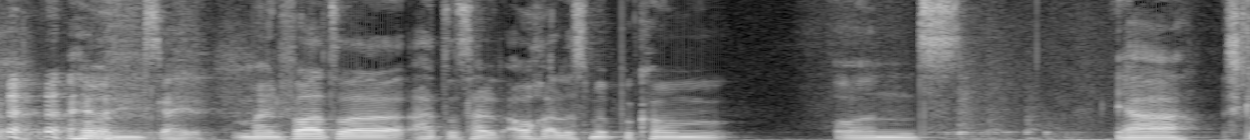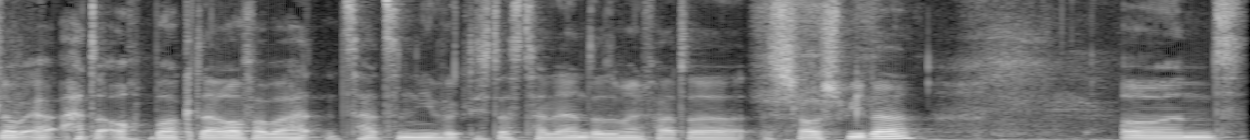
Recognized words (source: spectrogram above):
und Geil. mein Vater hat das halt auch alles mitbekommen. Und ja, ich glaube, er hatte auch Bock darauf, aber hat, hatte nie wirklich das Talent. Also mein Vater ist Schauspieler. Und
